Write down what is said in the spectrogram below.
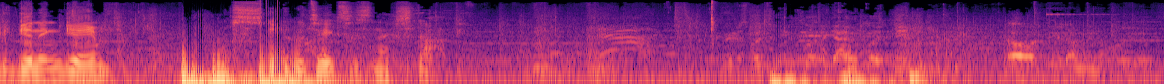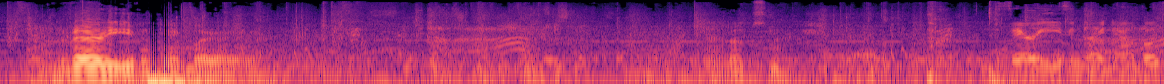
beginning game. We'll see who takes this next lose. Very even gameplay right here. That up smash. Very even right now. Both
